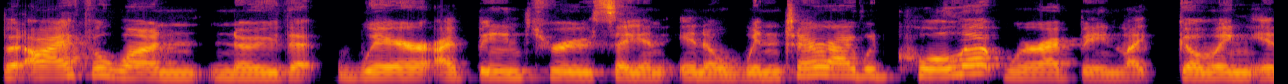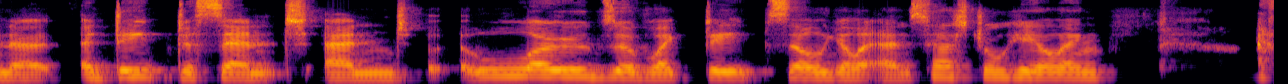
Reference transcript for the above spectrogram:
But I, for one, know that where I've been through, say, an inner winter, I would call it, where I've been like going in a, a deep descent and uh, loads of like deep cellular ancestral healing. I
